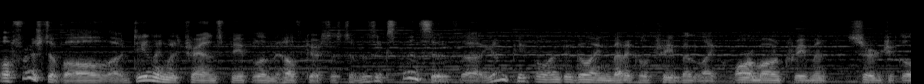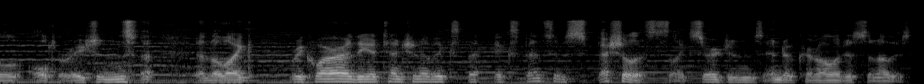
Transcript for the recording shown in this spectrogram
well, first of all, uh, dealing with trans people in the healthcare system is expensive. Uh, young people undergoing medical treatment like hormone treatment, surgical alterations, and the like require the attention of exp expensive specialists like surgeons, endocrinologists, and others.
